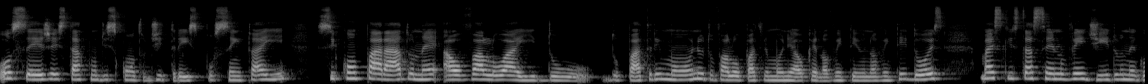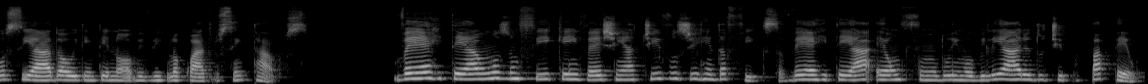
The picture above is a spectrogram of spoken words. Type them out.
ou seja, está com desconto de 3% aí, se comparado, né, ao valor aí do, do patrimônio, do valor patrimonial que é 91,92, mas que está sendo vendido, negociado a 89,4 centavos. VRTA usa um FII que investe em ativos de renda fixa. VRTA é um fundo imobiliário do tipo papel,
